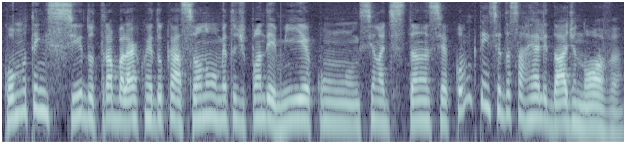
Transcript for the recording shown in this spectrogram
Como tem sido trabalhar com educação no momento de pandemia, com ensino à distância? Como que tem sido essa realidade nova?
